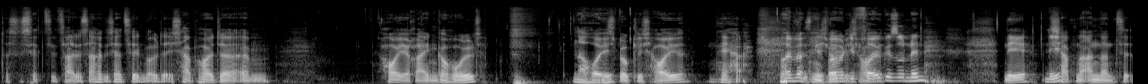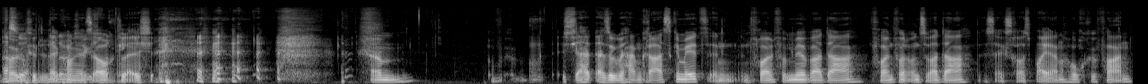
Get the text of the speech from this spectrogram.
das ist jetzt die zweite Sache, die ich erzählen wollte, ich habe heute ähm, Heu reingeholt. Na, Heu. Nicht wirklich Heu. Ja, wollen wir, wollen wir die Folge so nennen? Nee, nee? ich habe einen anderen Folgetitel, so, der kommt jetzt auch gleich. ähm, ich, also wir haben Gras gemäht, ein, ein, Freund von mir war da, ein Freund von uns war da, der ist extra aus Bayern hochgefahren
